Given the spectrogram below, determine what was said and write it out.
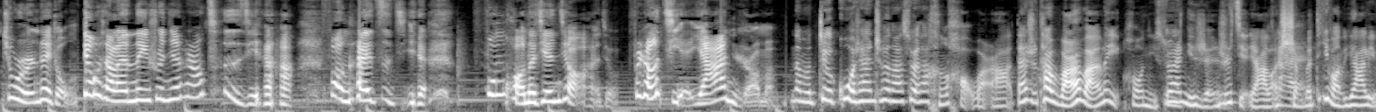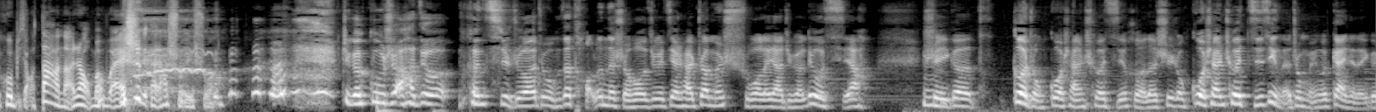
就是那种掉下来的那一瞬间非常刺激啊，放开自己，疯狂的尖叫啊，就非常解压，你知道吗？那么这个过山车呢，虽然它很好玩啊，但是它玩完了以后，你虽然你人是解压了，什么地方的压力会比较大呢？让我们 完事给大家说一说。这个故事啊就很曲折，就我们在讨论的时候，这个剑士还专门说了一下这个六旗啊，是一个各种过山车集合的，是一种过山车集锦的这么一个概念的一个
